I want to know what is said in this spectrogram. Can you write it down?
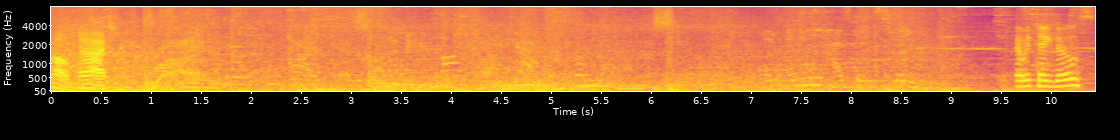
Oh gosh. Can we take those?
